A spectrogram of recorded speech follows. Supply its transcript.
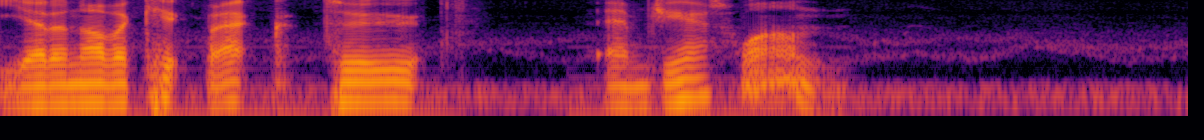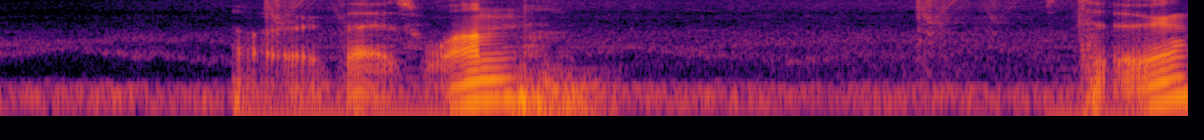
Yet another kickback to MGS1. So there's one. Two.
